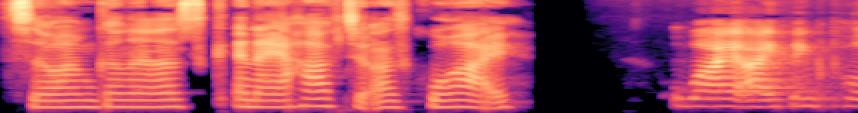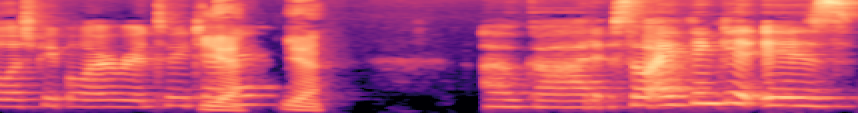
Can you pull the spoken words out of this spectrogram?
So I'm gonna ask, and I have to ask why. Why I think Polish people are rude to each Yeah, other? yeah. Oh God. So I think it is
